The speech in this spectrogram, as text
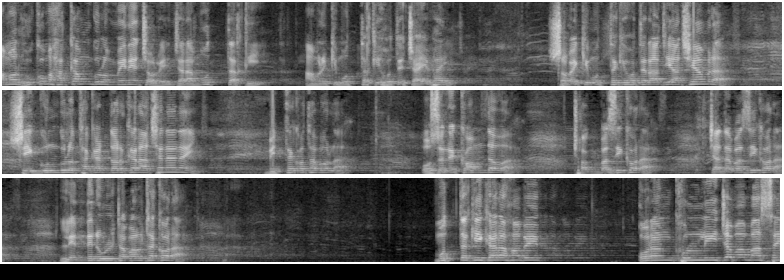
আমার হুকুম হাকামগুলো মেনে চলে, যারা মুত্তাকি। আমরা কি মুত্তাকি হতে চাই ভাই? সবাই কি মুত্তাকি হতে রাজি আছি আমরা? সেই গুণগুলো থাকার দরকার আছে না নাই? মিথ্যা কথা বলা, ওজনে কম দেওয়া ঠকবাজি করা, চাঁদাবাজি করা, লেনদেন উল্টাপাল্টা করা মুত্তাকি কারা হবে? কোরআন খুললি জবাব আছে।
